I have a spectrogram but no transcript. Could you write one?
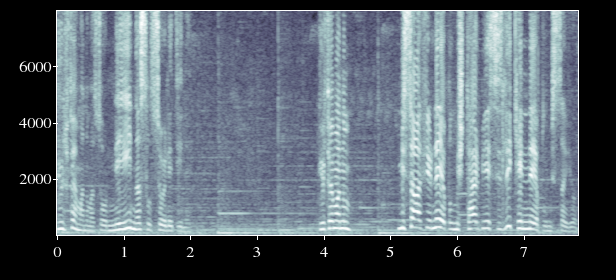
Gülfem Hanım'a sor neyi nasıl söylediğini. Gülfem Hanım, misafirine yapılmış terbiyesizliği kendine yapılmış sayıyor.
